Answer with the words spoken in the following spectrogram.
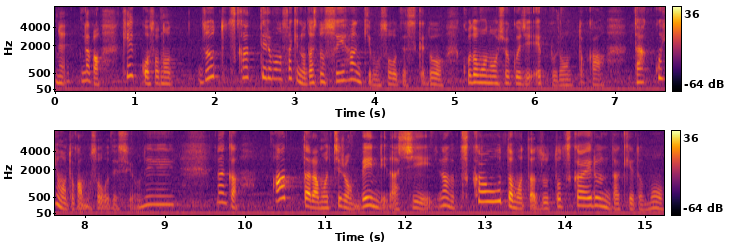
ね、なんか結構そのずっと使ってるものさっきの私の炊飯器もそうですけど子どものお食事エプロンとか抱っこひもとかもそうですよね。なんかあったらもちろん便利だしなんか使おうと思ったらずっと使えるんだけども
